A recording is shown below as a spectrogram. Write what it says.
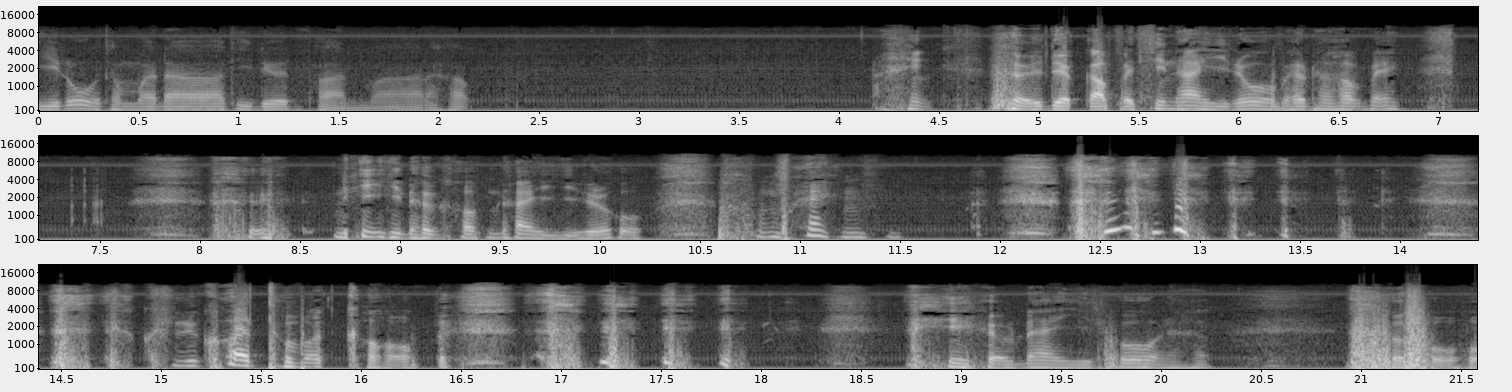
ฮีโร่ธรรมดาที่เดินผ่านมานะครับเฮ้ยเดี๋ยวกลับไปที่หน้าฮีโร่แป๊บนะครับแม่ง นี่นะครับน้าฮีโร่แม่งคุณนึกว่าตัวประกอบนี่ครับน้าฮีโร่นะครับ โอ้โห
